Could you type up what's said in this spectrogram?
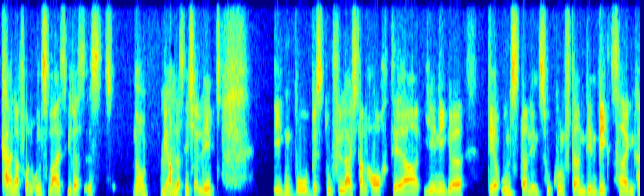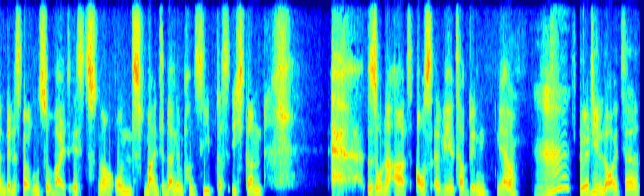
keiner von uns weiß, wie das ist. Ne? Wir mhm. haben das nicht erlebt. Irgendwo bist du vielleicht dann auch derjenige, der uns dann in Zukunft dann den Weg zeigen kann, wenn es bei uns soweit ist. Ne? Und meinte dann im Prinzip, dass ich dann so eine Art Auserwählter bin, ja, mhm. für die Leute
